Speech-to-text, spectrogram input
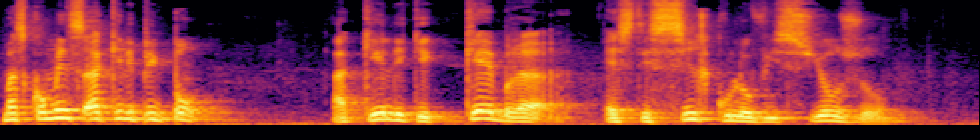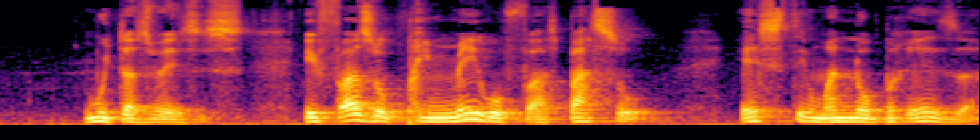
mas começa aquele ping-pong. Aquele que quebra este círculo vicioso, muitas vezes, e faz o primeiro passo este é uma nobreza,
